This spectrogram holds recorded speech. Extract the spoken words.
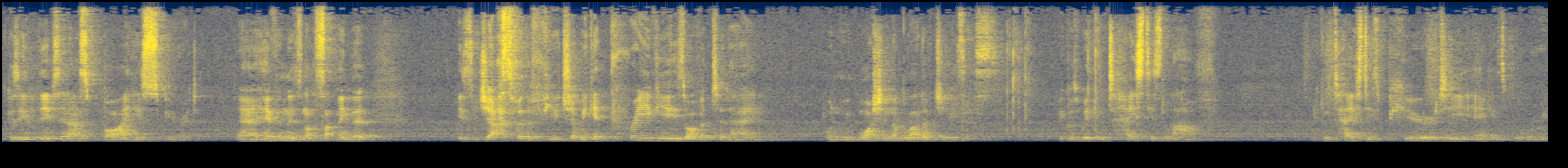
because he lives in us by his Spirit. Now, heaven is not something that is just for the future. We get previews of it today when we wash in the blood of Jesus because we can taste his love. We can taste his purity and his glory.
